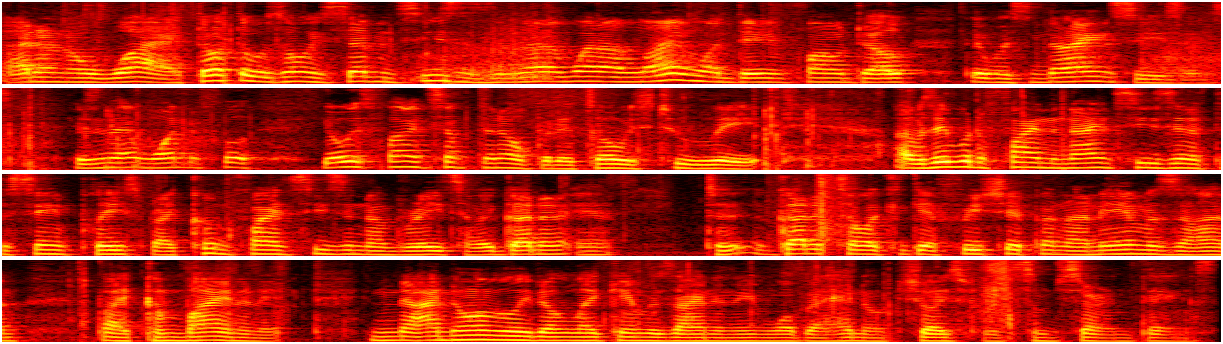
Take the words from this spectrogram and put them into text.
I don't know why. I thought there was only seven seasons, and then I went online one day and found out there was nine seasons. Isn't that wonderful? You always find something out, but it's always too late. I was able to find the ninth season at the same place, but I couldn't find season number eight, so I got it eh, to got it so I could get free shipping on Amazon by combining it. I normally don't like Amazon anymore, but I had no choice for some certain things.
